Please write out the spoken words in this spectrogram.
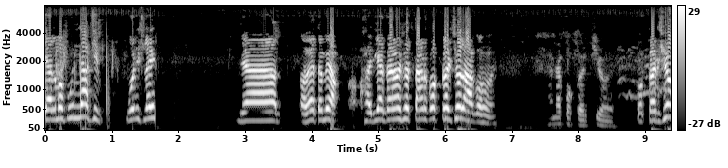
જેલમાં પૂરી નાખી. પોલીસ લઈ હવે તમે હરિયા કરો છો તાણ કોક કરશો લાગો હવે. કોક કરશો હવે. કોક કરશો?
